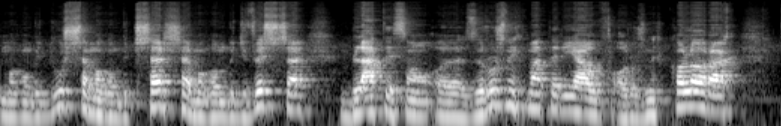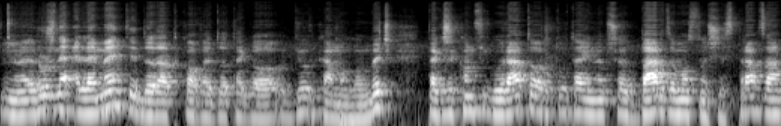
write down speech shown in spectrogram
mogą być dłuższe, mogą być szersze, mogą być wyższe, blaty są e, z różnych materiałów, o różnych kolorach, różne elementy dodatkowe do tego biurka mogą być, także konfigurator tutaj na przykład bardzo mocno się sprawdza,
